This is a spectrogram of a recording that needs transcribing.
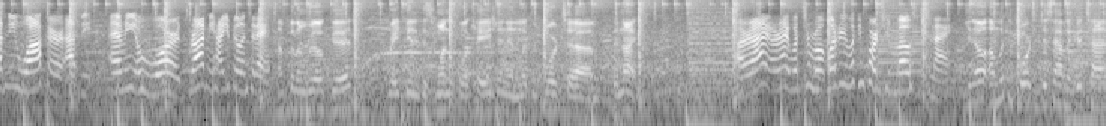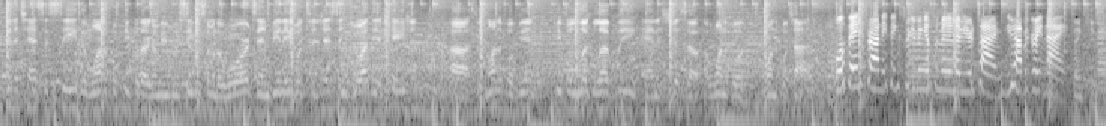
Rodney Walker at the Emmy Awards. Rodney, how are you feeling today? I'm feeling real good. Great being at this wonderful occasion and looking forward to um, the night. All right, all right. What's your what are you looking forward to most tonight? You know, I'm looking forward to just having a good time, getting a chance to see the wonderful people that are going to be receiving some of the awards and being able to just enjoy the occasion. Uh, it's a wonderful event. People look lovely, and it's just a, a wonderful, wonderful time. Well, thanks, Ronnie. Thanks for giving us a minute of your time. You have a great night. Thank you.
